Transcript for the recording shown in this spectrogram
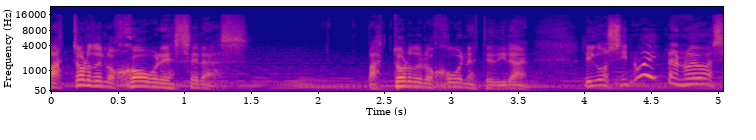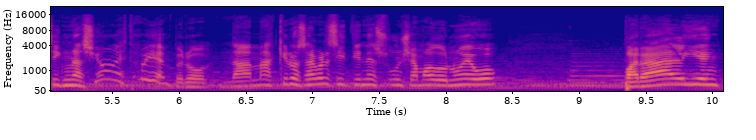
Pastor de los jóvenes serás. Pastor de los jóvenes te dirán. Le digo, si no hay una nueva asignación, está bien, pero nada más quiero saber si tienes un llamado nuevo para alguien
